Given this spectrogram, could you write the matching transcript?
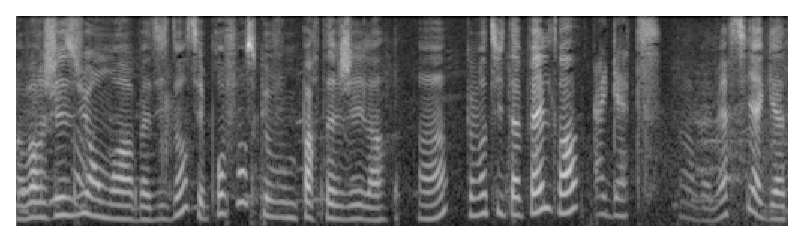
Avoir Jésus en moi. Bah dis donc, c'est profond ce que vous me partagez là. Hein? Comment tu t'appelles toi? Agathe. ah, bah, Merci Agathe.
